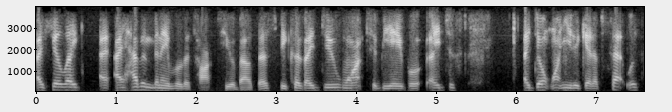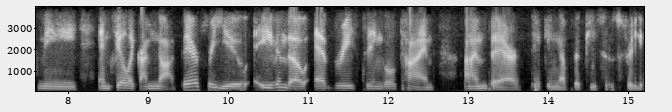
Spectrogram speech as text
I feel like I, I haven't been able to talk to you about this because I do want to be able. I just I don't want you to get upset with me and feel like I'm not there for you, even though every single time I'm there picking up the pieces for you.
